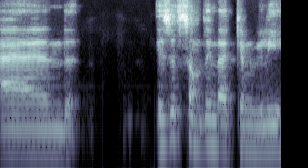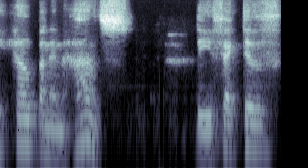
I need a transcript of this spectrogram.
And is it something that can really help and enhance the effective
